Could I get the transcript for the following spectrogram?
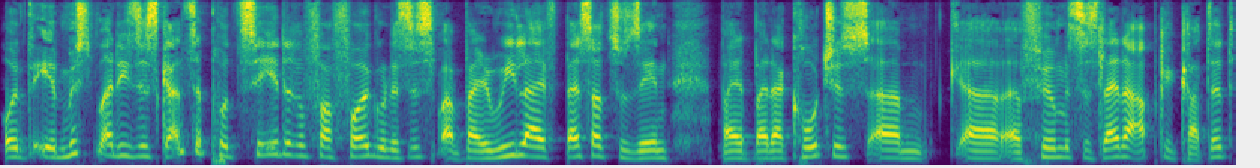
Und ihr müsst mal dieses ganze Prozedere verfolgen. Und es ist bei Real Life besser zu sehen. Bei, bei der Coaches ähm, äh, ist es leider abgekattet.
